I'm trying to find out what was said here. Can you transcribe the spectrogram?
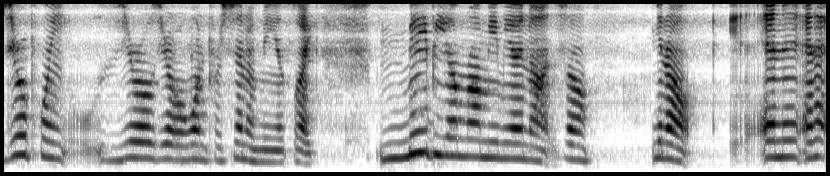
zero point zero zero one percent of me is like maybe I'm wrong, maybe I'm not. So you know, and it- and it,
